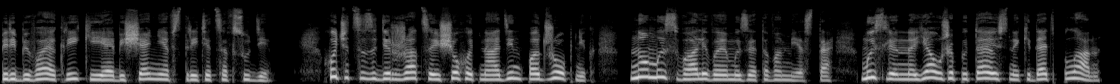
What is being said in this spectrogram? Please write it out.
перебивая крики и обещания встретиться в суде. Хочется задержаться еще хоть на один поджопник, но мы сваливаем из этого места. Мысленно я уже пытаюсь накидать план,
